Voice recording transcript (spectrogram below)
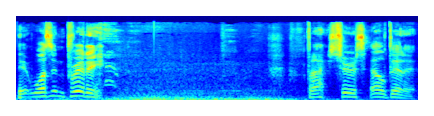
It wasn't pretty. but I sure as hell did it.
